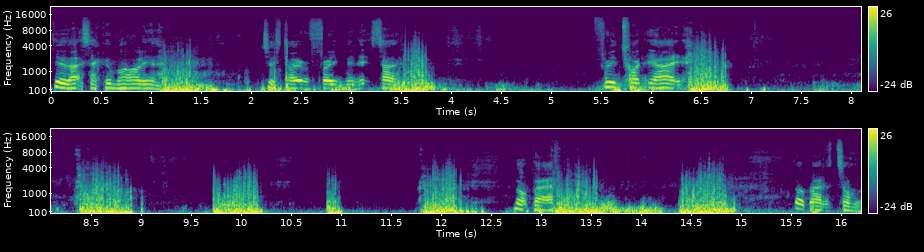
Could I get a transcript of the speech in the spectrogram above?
Do that second mile in just over three minutes. So 328. Not bad. Not bad at all.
